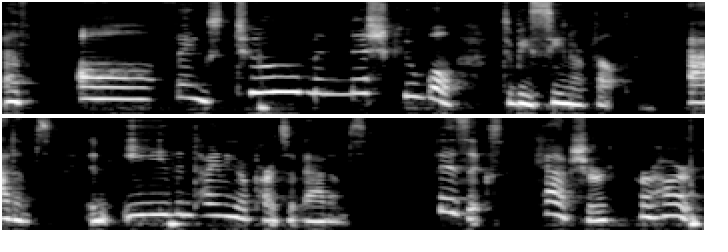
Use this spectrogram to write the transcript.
of all things too minuscule to be seen or felt, atoms, and even tinier parts of atoms. Physics captured her heart.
